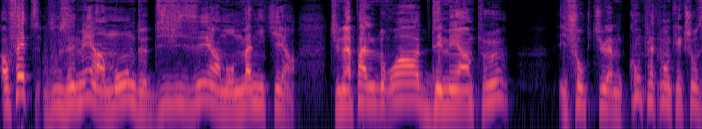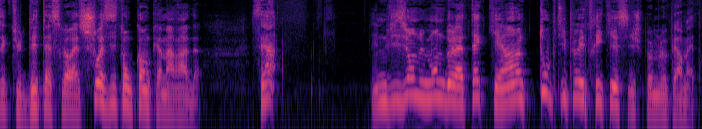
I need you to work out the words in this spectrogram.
En fait, vous aimez un monde divisé, un monde manichéen. Tu n'as pas le droit d'aimer un peu. Il faut que tu aimes complètement quelque chose et que tu détestes le reste. Choisis ton camp, camarade. C'est une vision du monde de la tech qui est un tout petit peu étriquée, si je peux me le permettre.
